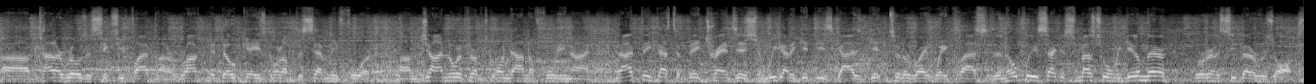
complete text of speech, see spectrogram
Uh, Tyler Rose is a 65 pounder. Rock Nadoke is going up to 74. Um, John Northrup's going down to 49. And I think that's a big transition. We got to get these guys get to the right weight classes. And hopefully, the second semester, when we get them there, we're going to see better results.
